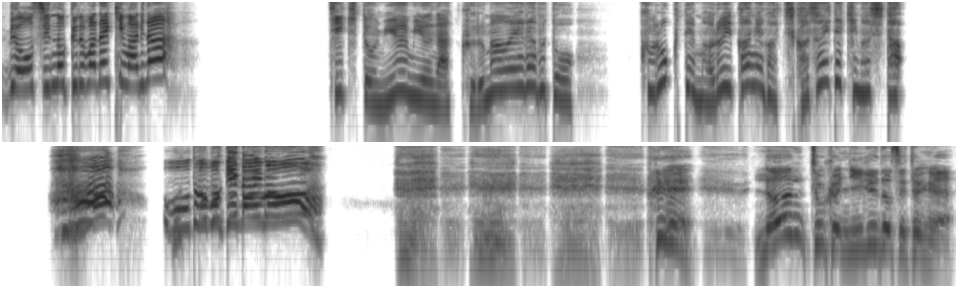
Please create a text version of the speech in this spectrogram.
秒針の車で決まりだ。キキとミュウミュウが車を選ぶと黒くて丸い影が近づいてきました。はあおとぼけ大魔へえ なんとか逃げ出せたが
